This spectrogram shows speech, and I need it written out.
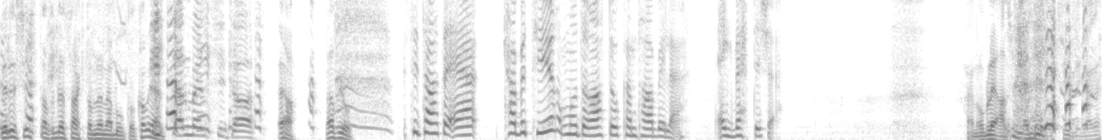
Det er det siste som ble sagt om denne boka. Kom igjen. Ikke anmeldt sitat. Ja, Vær så god. Sitatet er Hva betyr moderato cantabile? Jeg vet ikke. Nei, nå ble alt enda tydeligere.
